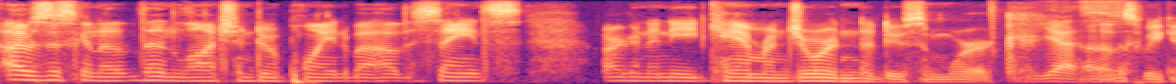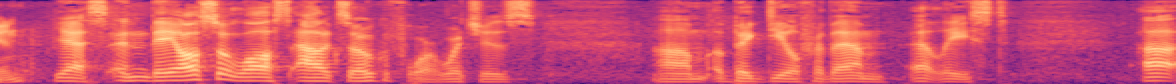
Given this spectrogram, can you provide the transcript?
I was just gonna then launch into a point about how the Saints are gonna need Cameron Jordan to do some work. Yes, uh, this weekend. Yes, and they also lost Alex Okafor, which is um, a big deal for them at least. Uh,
